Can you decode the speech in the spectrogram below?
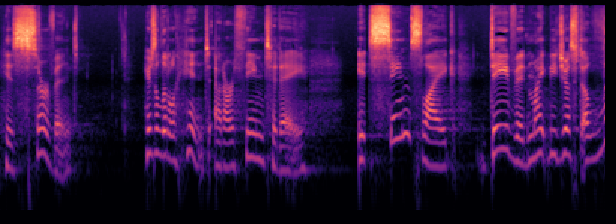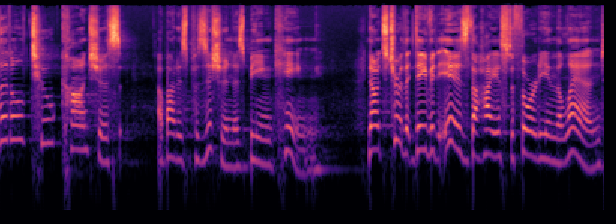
his servant. Here's a little hint at our theme today. It seems like David might be just a little too conscious about his position as being king. Now, it's true that David is the highest authority in the land,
